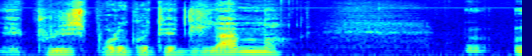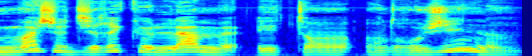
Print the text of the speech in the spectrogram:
est plus pour le côté de l'âme? Moi, je dirais que l'âme étant androgyne,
